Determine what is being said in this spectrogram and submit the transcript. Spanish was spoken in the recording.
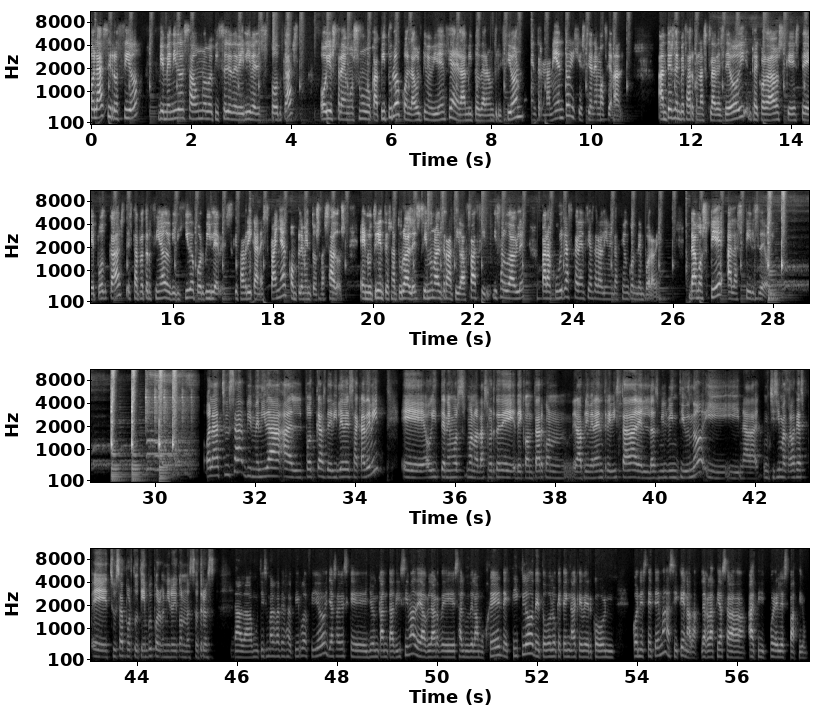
Hola, soy Rocío. Bienvenidos a un nuevo episodio de Believers Podcast. Hoy os traemos un nuevo capítulo con la última evidencia en el ámbito de la nutrición, entrenamiento y gestión emocional. Antes de empezar con las claves de hoy, recordaos que este podcast está patrocinado y dirigido por Bilevers, que fabrica en España complementos basados en nutrientes naturales, siendo una alternativa fácil y saludable para cubrir las carencias de la alimentación contemporánea. Damos pie a las pills de hoy. Hola Chusa, bienvenida al podcast de Bileves Academy. Eh, hoy tenemos bueno, la suerte de, contar con la primera entrevistada del 2021 y, nada, muchísimas gracias eh, Chusa por tu tiempo y por venir hoy con nosotros. Nada, muchísimas gracias a ti, Rocío. Ya sabes que yo encantadísima de hablar de salud de la mujer, de ciclo, de todo lo que tenga que ver con, este tema. Así que nada, le gracias a ti por el espacio.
